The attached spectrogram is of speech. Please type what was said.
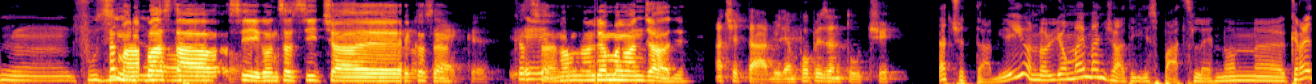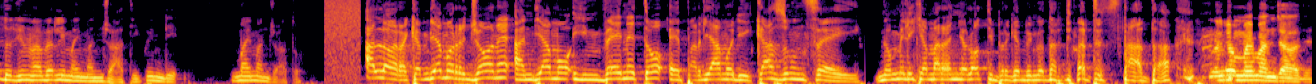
mm, fusillo. Una pasta, sì, con salsiccia e... Con lo cos'è? speck. Cos'è? Eh, Non, non li ho mai mangiati. Accettabile, un po' pesantucci. accettabile. Io non li ho mai mangiati gli spazzle, non, eh, credo di non averli mai mangiati, quindi mai mangiato. Allora, cambiamo regione, andiamo in Veneto e parliamo di Casunsei. Non me li chiamare agnolotti perché vengo a darti una testata. Non li ho mai mangiati.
